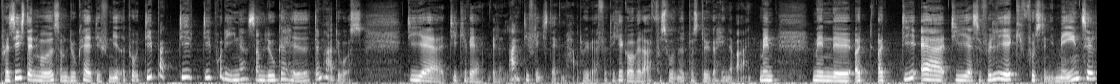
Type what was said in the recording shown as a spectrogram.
præcis den måde, som Luca er defineret på. De, de, de proteiner, som Luca havde, dem har du også de, er, de kan være, eller langt de fleste af dem har du i hvert fald. Det kan godt være, der er forsvundet et par stykker hen ad vejen. Men, men øh, og, og de, er, de er selvfølgelig ikke fuldstændig magen til.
